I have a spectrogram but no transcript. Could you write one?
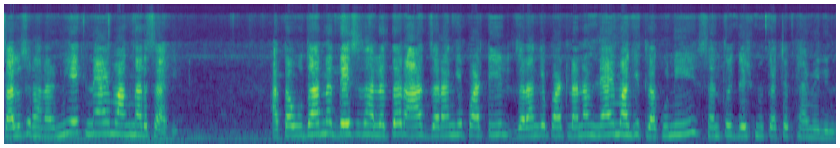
चालूच राहणार. मी एक न्याय मागणारच आहे. आता उदाहरण द्यायचं झालं तर आज जरांगे पाटील जरांगे पाटलांना न्याय मागितला. कुणी? संतोष देशमुखाच्या फॅमिलीने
